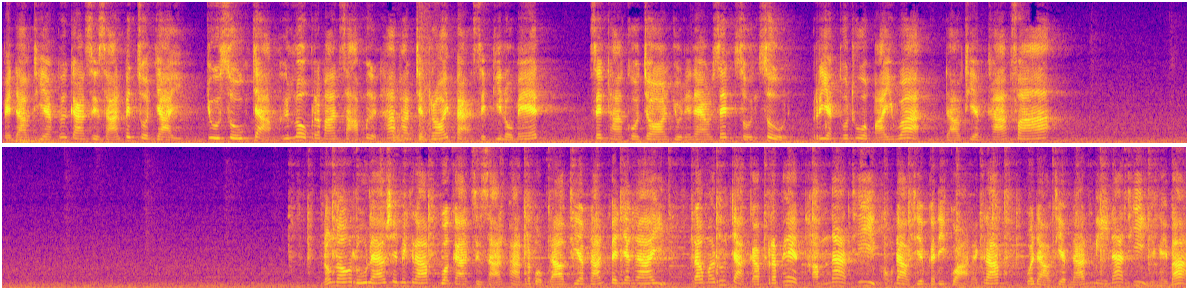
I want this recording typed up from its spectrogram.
เป็นดาวเทียมเพื่อการสื่อสารเป็นส่วนใหญ่ อยู่สูงจากพื้นโลกประมาณ 35,780 กิโลเมตร เส้นทางโคจรอยู่ในแนวเส้นศูนย์สูตร เรียกทั่วๆไปว่า ดาวเทียมค้างฟ้า น้องๆรู้แล้วใช่ไหมครับ ว่าการสื่อสารผ่านระบบดาวเทียมนั้นเป็นยังไง เรามารู้จักกับประเภททำหน้าที่ของดาวเทียมกันดีกว่านะครับ ว่าดาวเทียมนั้นมีหน้าที่ยังไงบ้าง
